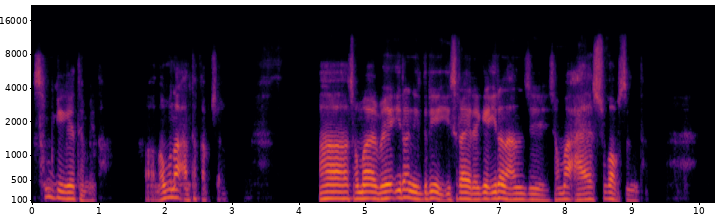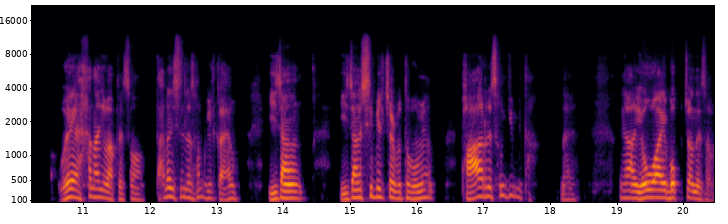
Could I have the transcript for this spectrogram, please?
섬기게 됩니다. 어, 너무나 안타깝죠. 아 정말 왜 이런 일들이 이스라엘에게 일어나는지 정말 알 수가 없습니다. 왜 하나님 앞에서 다른 신을 섬길까요? 2장 2장 11절부터 보면 바알을 섬깁니다. 네. 그냥 여호와의 목전에서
